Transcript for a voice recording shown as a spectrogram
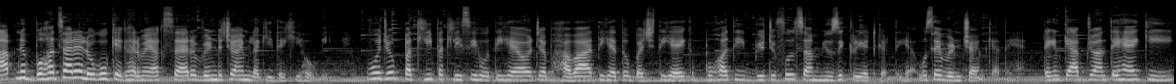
आपने बहुत सारे लोगों के घर में अक्सर विंड चाइम लगी देखी होगी। वो जो पतली पतली सी होती है और जब हवा आती है तो बजती है, एक बहुत ही ब्यूटीफुल सा म्यूज़िक क्रिएट करती है, उसे विंड चाइम कहते हैं। लेकिन क्या आप जानते हैं कि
